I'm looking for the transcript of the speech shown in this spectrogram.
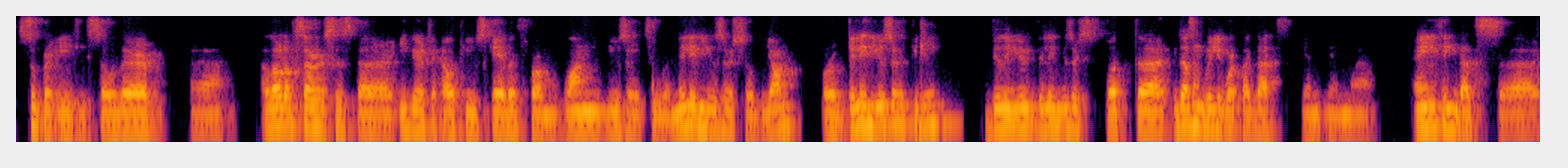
super easy. So there uh, a lot of services that are eager to help you scale it from one user to a million users or beyond, or a billion users if you need, billion, billion users, but uh, it doesn't really work like that in, in uh, anything that's uh,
